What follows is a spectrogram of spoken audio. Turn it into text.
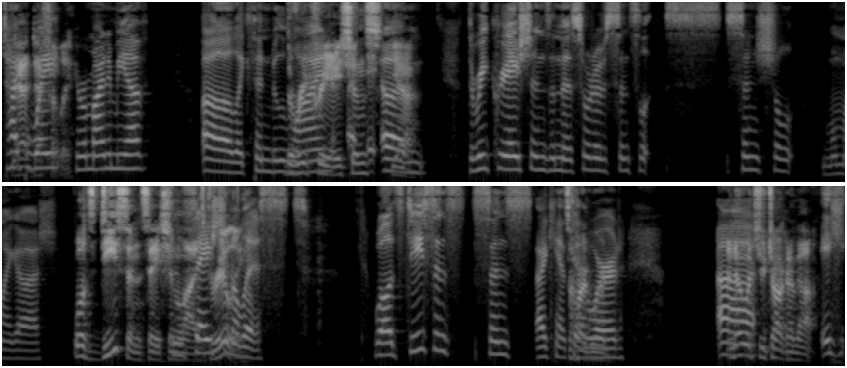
type Yeah, of way. definitely. He reminded me of, uh, like Thin Blue The Line, recreations, uh, um, yeah. the recreations, and the sort of sens- sensual. Oh my gosh, Well, it's desensationalized, really. Well, it's decent since I can't It's say the word. word. I know Uh, what you're talking about. he,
